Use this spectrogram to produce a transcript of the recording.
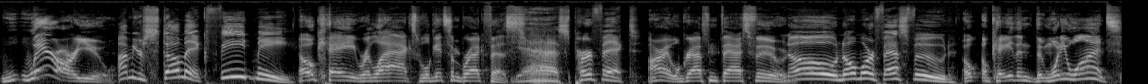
Where are you? I'm your stomach. Feed me. Okay, relax. We'll get some breakfast. Yes, perfect. All right, we'll grab some fast food. No, no more fast food. Oh, okay, then then what do you want?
